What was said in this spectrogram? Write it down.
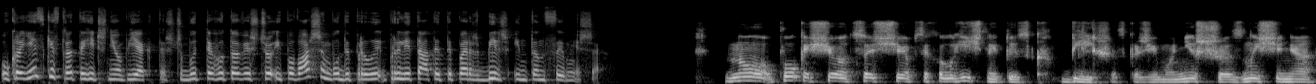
українські стратегічні об'єкти. Що будьте готові, що і по вашим буде прилітати тепер більш інтенсивніше. Ну, поки що це ще психологічний тиск більше, скажімо, ніж знищення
